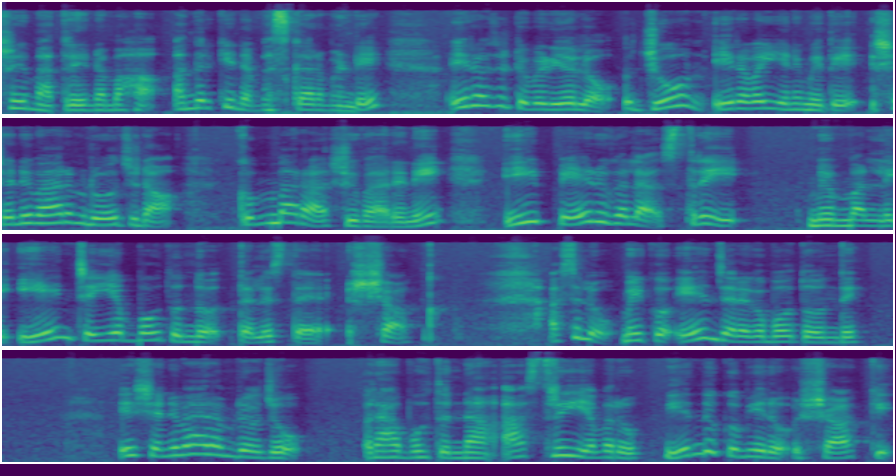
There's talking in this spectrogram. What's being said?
శ్రీ మాత్రే నమ. అందరికీ నమస్కారం అండి. ఈరోజు వీడియోలో జూన్ ఇరవై ఎనిమిది శనివారం రోజున కుంభరాశి వారిని ఈ పేరు గల స్త్రీ మిమ్మల్ని ఏం చెయ్యబోతుందో తెలిస్తే షాక్. అసలు మీకు ఏం జరగబోతోంది? ఈ శనివారం రోజు రాబోతున్న ఆ స్త్రీ ఎవరు? ఎందుకు మీరు షాక్కి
